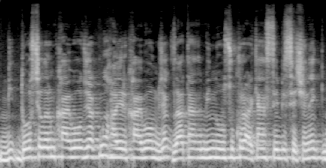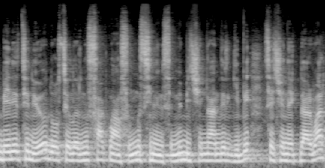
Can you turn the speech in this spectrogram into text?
Bir, dosyalarım kaybolacak mı? Hayır kaybolmayacak. Zaten Windows'u kurarken size bir seçenek belirtiliyor. Dosyalarınız saklansın mı, silinsin mi, biçimlendir gibi seçenekler var.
